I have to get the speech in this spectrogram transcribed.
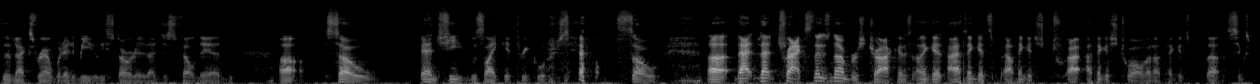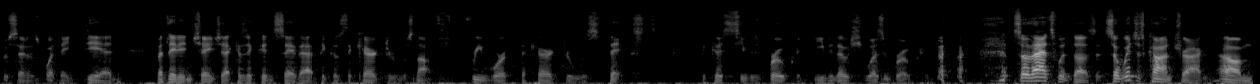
the next round when it immediately started. I just fell dead. Uh, so and she was like at three quarters health. So uh, that that tracks those numbers track I think it, I think it's I think it's I think it's 12 and I think it's about six percent is what they did. But they didn't change that because it couldn't say that because the character was not reworked. The character was fixed because she was broken, even though she wasn't broken. so that's what does it. So Witch's contract. Um,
